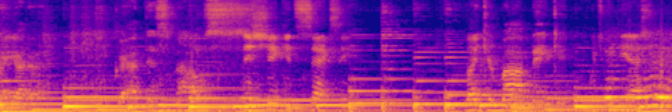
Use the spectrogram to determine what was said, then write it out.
I gotta grab this mouse. This shit gets sexy. Like your mom naked. Which one the asterisk right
